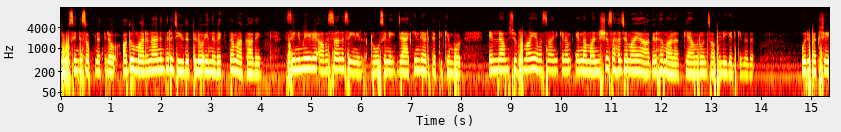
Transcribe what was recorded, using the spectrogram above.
റോസിന്റെ സ്വപ്നത്തിലോ അതോ മരണാനന്തര ജീവിതത്തിലോ എന്ന് വ്യക്തമാക്കാതെ സിനിമയുടെ അവസാന സീനിൽ റോസിനെ ജാക്കിന്റെ അടുത്തെത്തിക്കുമ്പോൾ എല്ലാം ശുഭമായി അവസാനിക്കണം എന്ന മനുഷ്യ സഹജമായ ആഗ്രഹമാണ് ക്യാമറൂൺ സഫലീകരിക്കുന്നത്. ഒരു പക്ഷേ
